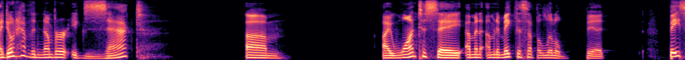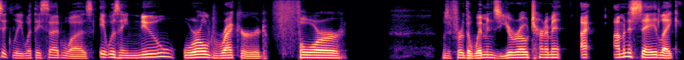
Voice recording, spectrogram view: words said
i don't have the number exact um i want to say i'm gonna i'm gonna make this up a little bit. Basically what they said was it was a new world record for was it for the women's euro tournament? I i'm gonna say like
